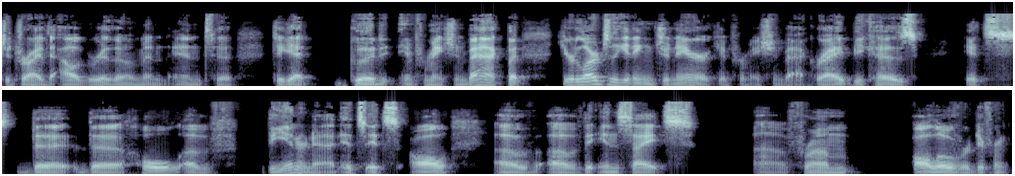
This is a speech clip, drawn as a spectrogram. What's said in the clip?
to drive the algorithm and and to to get good information back. But you're largely getting generic information back, right? Because it's the the whole of the internet. It's it's all of of the insights uh, from all over different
